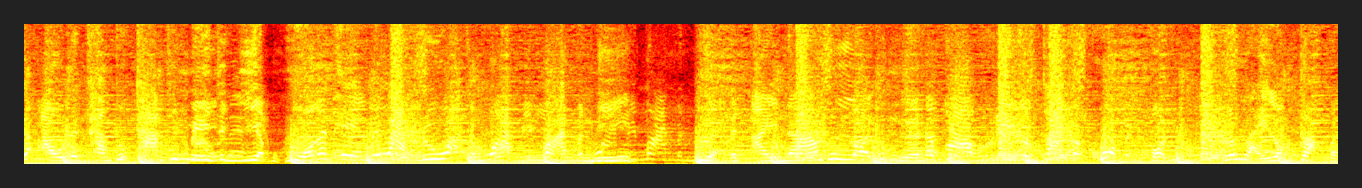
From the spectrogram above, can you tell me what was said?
ก็เอาเลยทำทุกทางที่มีจะเหยียบหัวกันเองไม่ล่ะรู้ว่าจะวาดวิมานมันนี้เลือดเป็นไอ้น้ำที่ลอยขึ้นเหนือหน้าผาบุรีสุดท้ายก็ควบเป็น ฝนแล้วไหลลงกลับมา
